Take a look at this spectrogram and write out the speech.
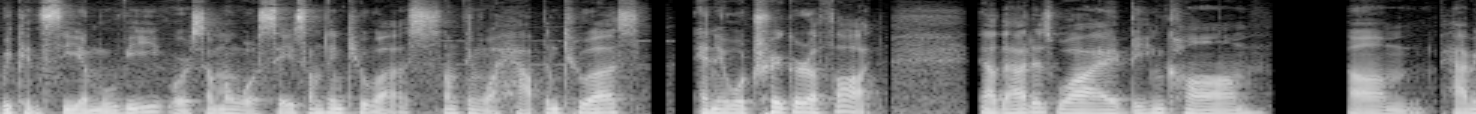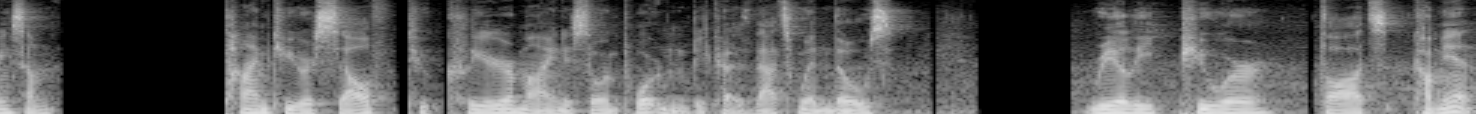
We can see a movie or someone will say something to us, something will happen to us, and it will trigger a thought. Now, that is why being calm, um, having some time to yourself to clear your mind is so important because that's when those really pure thoughts come in.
